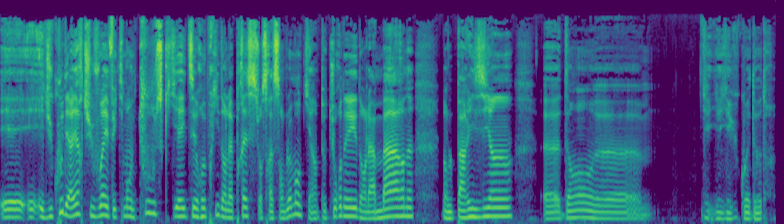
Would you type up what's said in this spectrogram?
Et, et- et du coup, derrière, tu vois effectivement tout ce qui a été repris dans la presse sur ce rassemblement, qui a un peu tourné dans la Marne, dans le Parisien, euh, dans. euh, Il y, a- il y a eu quoi d'autre?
